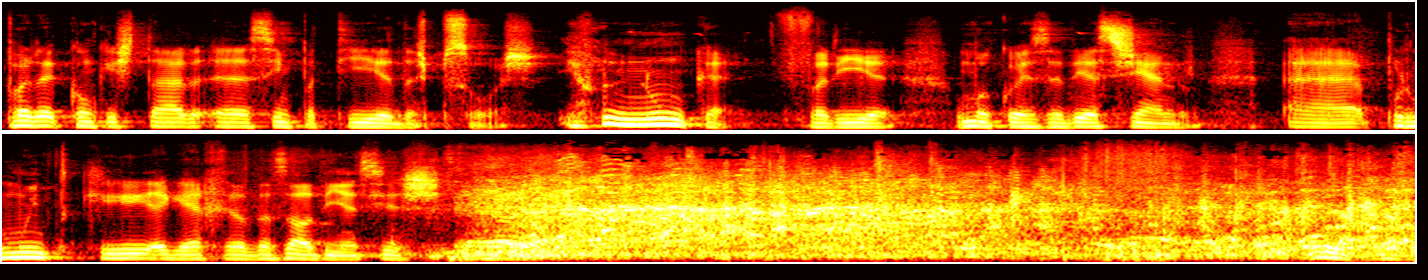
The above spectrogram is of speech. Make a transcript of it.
para conquistar a simpatia das pessoas. Eu nunca faria uma coisa desse género. Uh, por muito que a guerra das audiências. Uh... não, não,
